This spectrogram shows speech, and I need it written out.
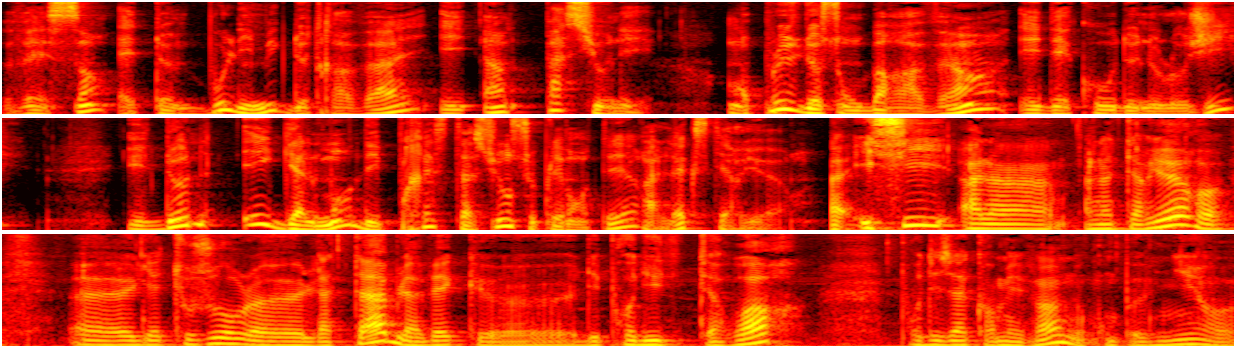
Vincent est un boulimique de travail et un passionné. En plus de son bar à vin et des cours d'œnologie, il donne également des prestations supplémentaires à l'extérieur. Ici, à la- l'intérieur, euh, il y a toujours euh, la table avec euh, des produits du terroir pour des accords mes vins. Donc on peut venir euh,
